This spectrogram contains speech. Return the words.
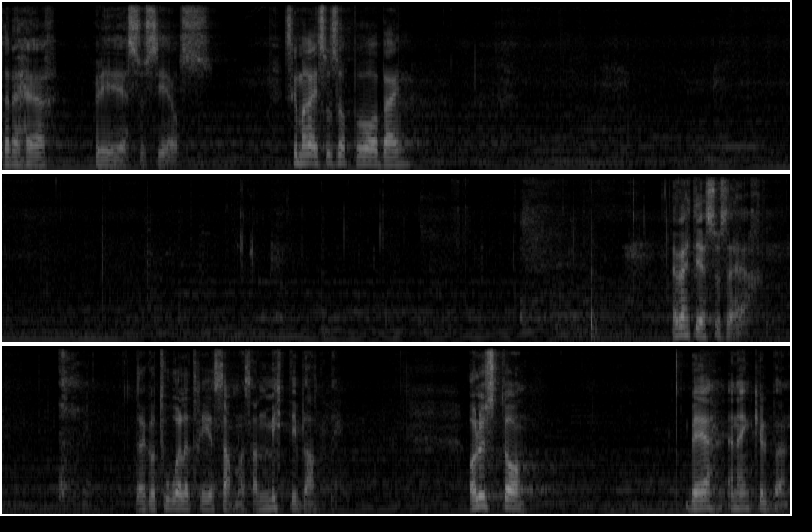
Denne her vil Jesus gi oss. Skal vi reise oss opp på våre bein? Jeg vet Jesus er her. Der går to eller tre samles han midt iblant dem. Jeg har lyst til å be en enkel bønn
